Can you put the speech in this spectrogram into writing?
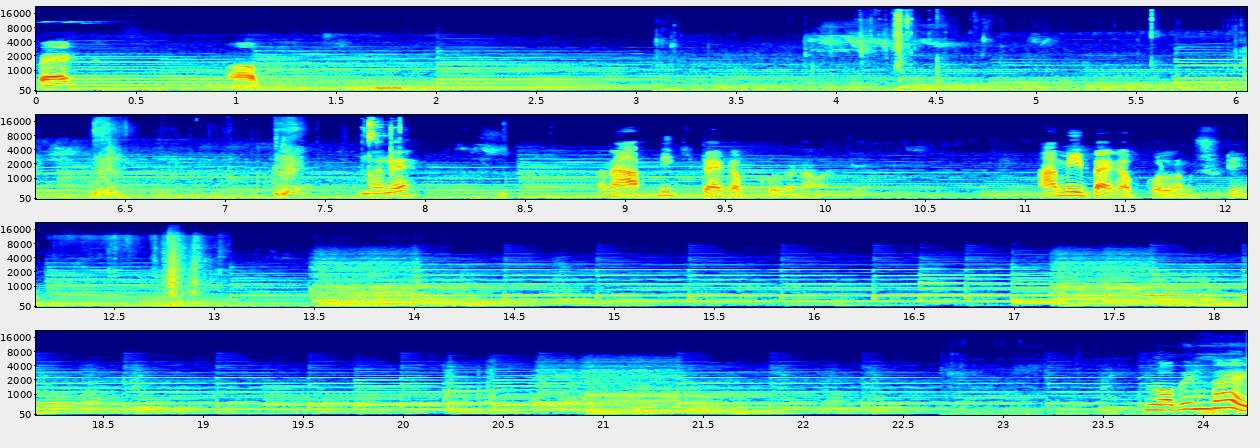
প্যাক আপ মানে? মানে আপনি কি প্যাক আপ করবেন আমাকে? আমি প্যাক আপ করলাম শুটিং রবিন ভাই,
